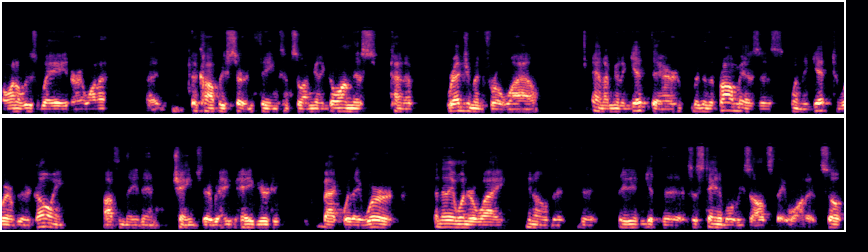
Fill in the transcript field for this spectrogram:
want to lose weight or I want to uh, accomplish certain things, and so I'm going to go on this kind of regimen for a while, and I'm going to get there. But then the problem is, is when they get to wherever they're going, often they then change their behavior to back where they were, and then they wonder why you know that that they didn't get the sustainable results they wanted. So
